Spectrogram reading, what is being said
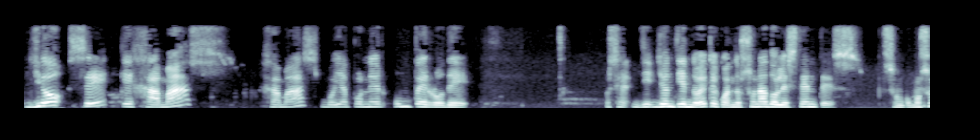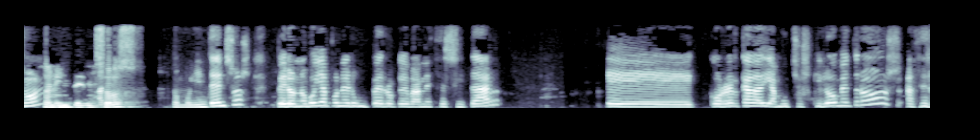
Yo sé que jamás, jamás voy a poner un perro de... O sea, yo entiendo ¿eh? que cuando son adolescentes son como son. Son intensos. Son muy intensos, pero no voy a poner un perro que va a necesitar eh, correr cada día muchos kilómetros, hacer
